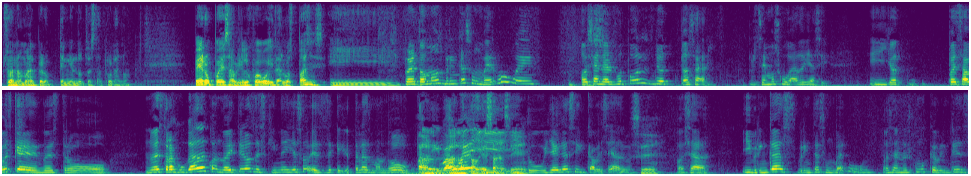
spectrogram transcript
suena mal, pero teniendo tu estatura, ¿no? Pero puedes abrir el juego y dar los pases y... Pero de todos modos brincas un verbo, güey. O sea, en el fútbol yo, o sea, pues hemos jugado y así. Y yo, pues sabes que nuestro, nuestra jugada cuando hay tiros de esquina y eso es de que yo te las mando para a arriba, güey. Y, sí. y tú llegas y cabeceas, güey. Sí, O sea, y brincas, brincas un verbo, güey. O sea, no es como que brinques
